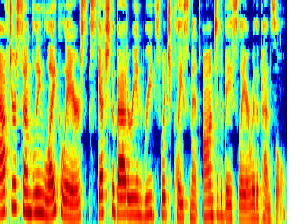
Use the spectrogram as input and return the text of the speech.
After assembling like layers, sketch the battery and reed switch placement onto the base layer with a pencil.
